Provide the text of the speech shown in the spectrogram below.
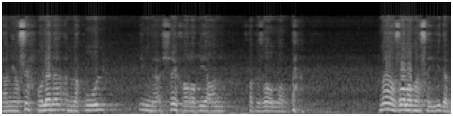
يعني يصح لنا أن نقول إن الشيخ ربيعا حفظه الله ما ظلم سيدا.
